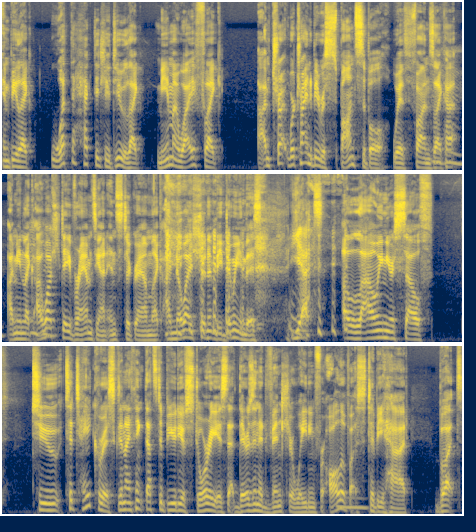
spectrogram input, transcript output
and be like, what the heck did you do? Like me and my wife, like I'm trying we're trying to be responsible with funds. Like I, mm-hmm. I mean, like mm-hmm. I watch Dave Ramsey on Instagram. Like I know I shouldn't be doing this. Yet allowing yourself to to take risks and i think that's the beauty of story is that there's an adventure waiting for all of us mm. to be had but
